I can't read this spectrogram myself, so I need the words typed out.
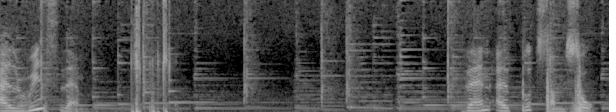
I'll rinse them. Then I'll put some soap.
